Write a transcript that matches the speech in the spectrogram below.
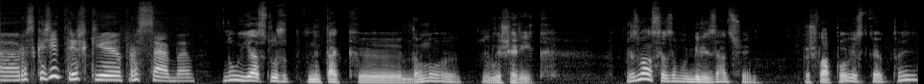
е, розкажіть трішки про себе. Ну, я служу не так е, давно, лише рік. Призвався за мобілізацію. Прийшла повістка та й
